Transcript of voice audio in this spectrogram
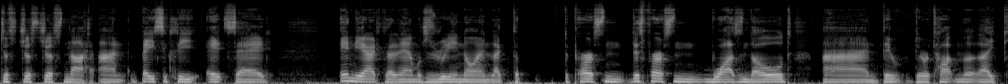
just just just not. And basically, it said in the article then, which is really annoying. Like the the person, this person wasn't old, and they they were talking about like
